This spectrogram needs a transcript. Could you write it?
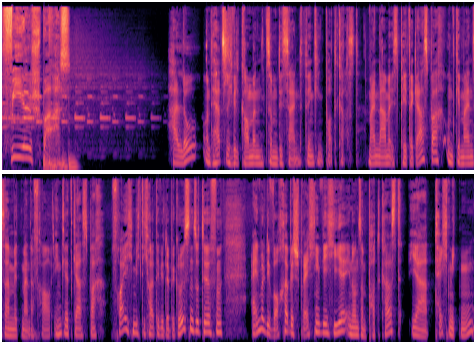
Viel Spaß! Hallo und herzlich willkommen zum Design Thinking Podcast. Mein Name ist Peter Gersbach und gemeinsam mit meiner Frau Ingrid Gersbach freue ich mich, dich heute wieder begrüßen zu dürfen. Einmal die Woche besprechen wir hier in unserem Podcast ja Techniken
